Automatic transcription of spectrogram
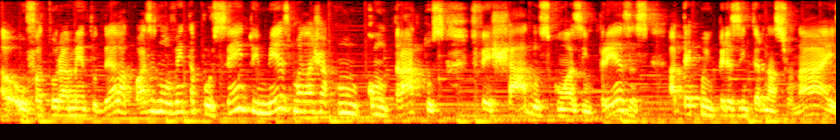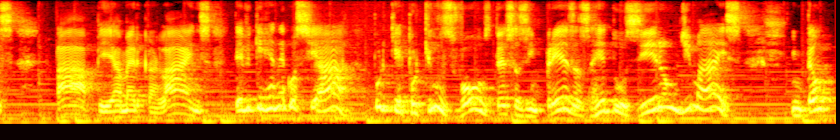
o faturamento dela quase 90% e mesmo ela já com contratos fechados com as empresas, até com empresas internacionais, TAP, American Airlines, teve que renegociar. Por quê? Porque os voos dessas empresas reduziram demais. Então,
